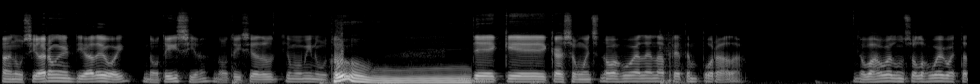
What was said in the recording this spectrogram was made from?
anunciaron el día de hoy, noticia, noticia de último minuto, Uh, de que Carson Wentz no va a jugar en la pretemporada. No va a jugar un solo juego esta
